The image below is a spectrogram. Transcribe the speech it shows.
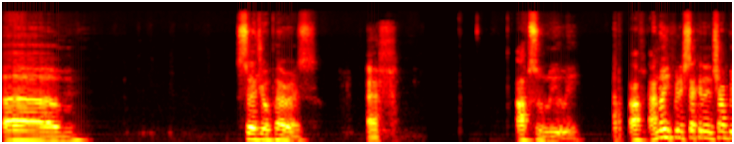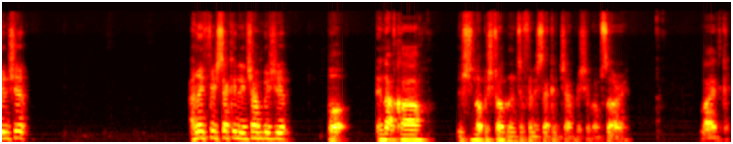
Um, Sergio Perez. F. Absolutely. I, I know he finished second in the championship. I know he finished second in the championship, but in that car, you should not be struggling to finish second championship. I'm sorry. Like,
